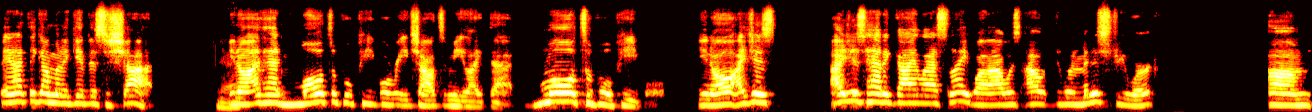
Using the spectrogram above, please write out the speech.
Man i think i'm going to give this a shot. Yeah. you know i've had multiple people reach out to me like that. Multiple people. You know i just i just had a guy last night while i was out doing ministry work. Um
